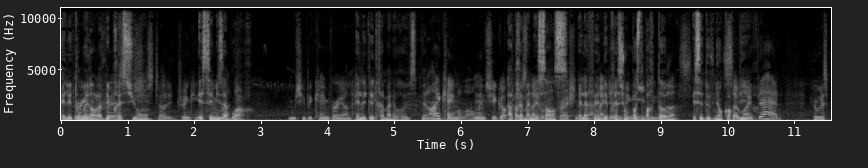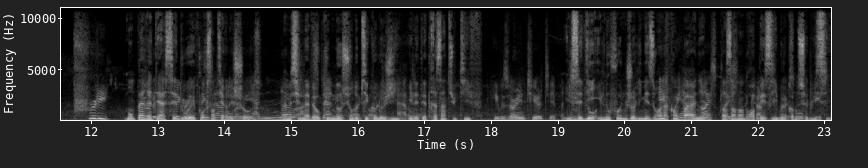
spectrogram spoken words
Elle est tombée dans la dépression et s'est mise à boire. Elle était très malheureuse. Après ma naissance, elle a fait une dépression postpartum et c'est devenu encore pire. Mon père était assez doué pour sentir les choses, même s'il n'avait aucune notion de psychologie, il était très intuitif. Il s'est dit, il nous faut une jolie maison à la campagne, dans un endroit paisible comme celui-ci.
